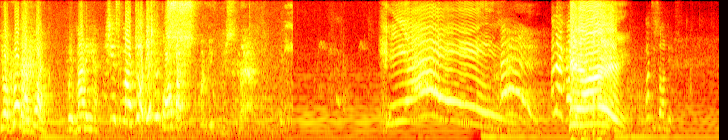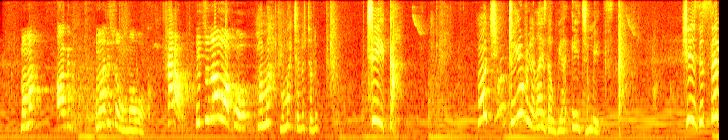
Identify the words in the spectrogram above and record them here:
your brother boy will marry her. She's mature. This people are back. Mami, who's now? Hey! Hey! Hey! What is all this? Mama, Mama, this one will not work. How? It will not work, oh. Mama, Mama, chalo, chalo. Chika! Mama, do- do you realize that we are age mates? She is the same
